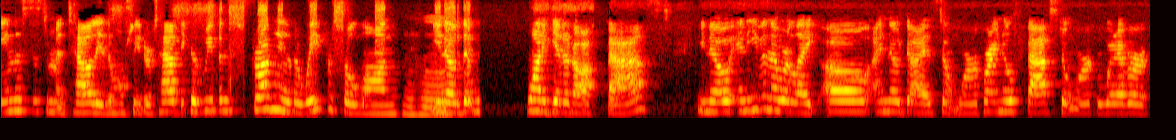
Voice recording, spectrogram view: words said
game the system mentality that most leaders have because we've been struggling with our weight for so long, mm-hmm. you know, that we want to get it off fast you know and even though we're like oh i know diets don't work or i know fasts don't work or whatever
